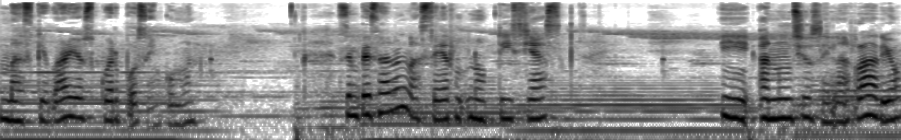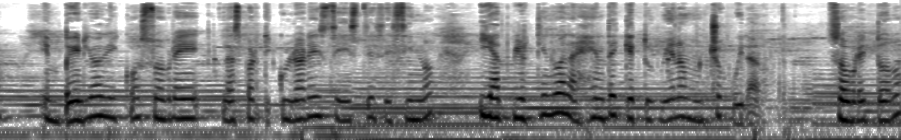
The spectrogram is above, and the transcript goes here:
más que varios cuerpos en común. Se empezaron a hacer noticias y anuncios en la radio, en periódicos sobre las particulares de este asesino y advirtiendo a la gente que tuviera mucho cuidado, sobre todo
